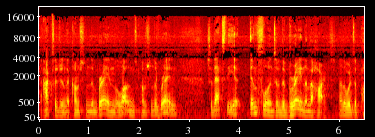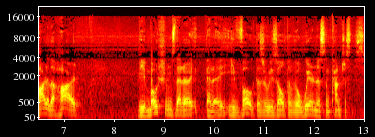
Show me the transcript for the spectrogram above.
The oxygen that comes from the brain, the lungs comes from the brain. So that's the influence of the brain on the heart. In other words, a part of the heart, the emotions that are that are evoked as a result of awareness and consciousness.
